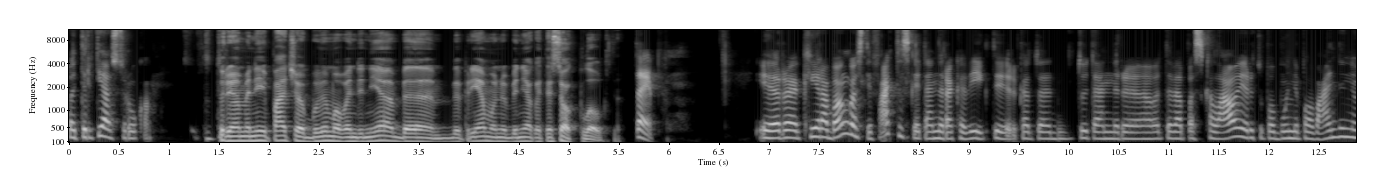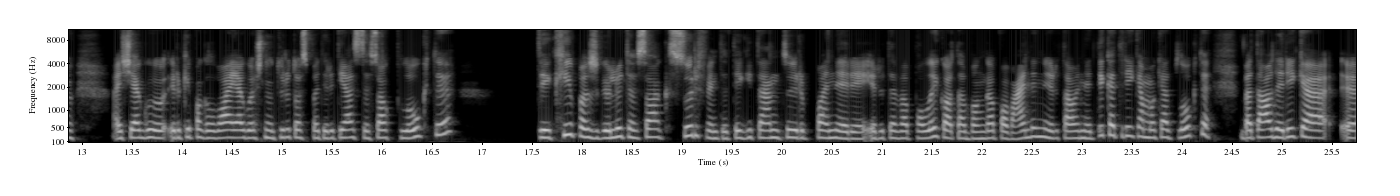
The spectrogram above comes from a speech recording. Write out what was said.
patirties trūko. Turėjau menį pačią buvimo vandenyje, be, be priemonių, be nieko, tiesiog plaukti. Taip, Ir kai yra bangos, tai faktas, kad ten yra ką veikti ir kad tu ten ir tave paskalauja ir tu pabūni po vandeniu. Aš jeigu ir kaip pagalvoju, jeigu aš neturiu tos patirties tiesiog plaukti, tai kaip aš galiu tiesiog surfinti, taigi ten tu ir paneri ir tave palaiko ta banga po vandeniu ir tau ne tik, kad reikia mokėti plaukti, bet tau dar reikia e,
